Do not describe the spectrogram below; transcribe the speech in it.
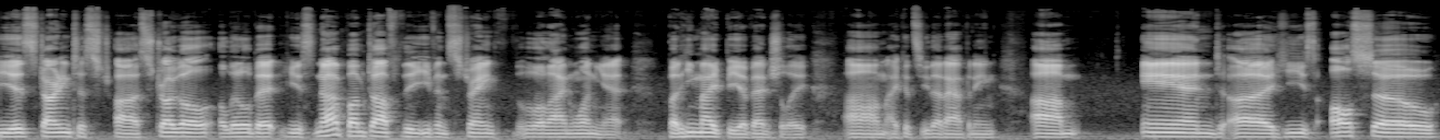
He is starting to uh, struggle a little bit. He's not bumped off the even strength the line one yet, but he might be eventually. Um, I could see that happening. Um, and uh, he's also,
